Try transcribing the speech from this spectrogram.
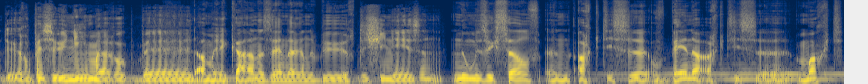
de Europese Unie, maar ook bij de Amerikanen zijn daar in de buurt. De Chinezen noemen zichzelf een arctische of bijna arctische macht.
